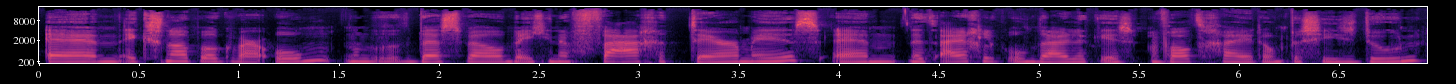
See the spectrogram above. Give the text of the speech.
En ik snap ook waarom. Omdat het best wel een beetje een vage term is. En het eigenlijk onduidelijk is wat ga je dan precies doen.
